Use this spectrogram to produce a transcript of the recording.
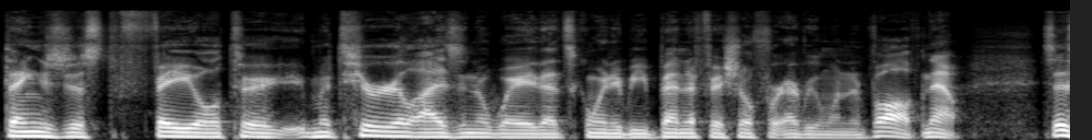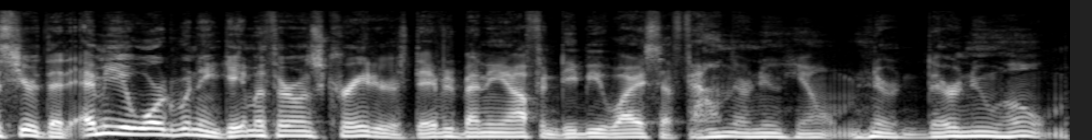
things just fail to materialize in a way that's going to be beneficial for everyone involved. Now, it says here that Emmy award winning Game of Thrones creators David Benioff and DB Weiss have found their new home, their new home.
